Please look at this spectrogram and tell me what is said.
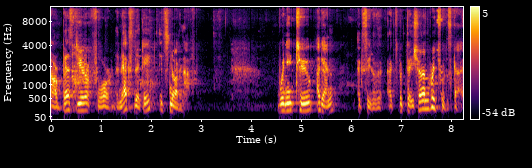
our best year for the next decade, it's not enough. We need to, again, exceed the expectation and reach for the sky.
